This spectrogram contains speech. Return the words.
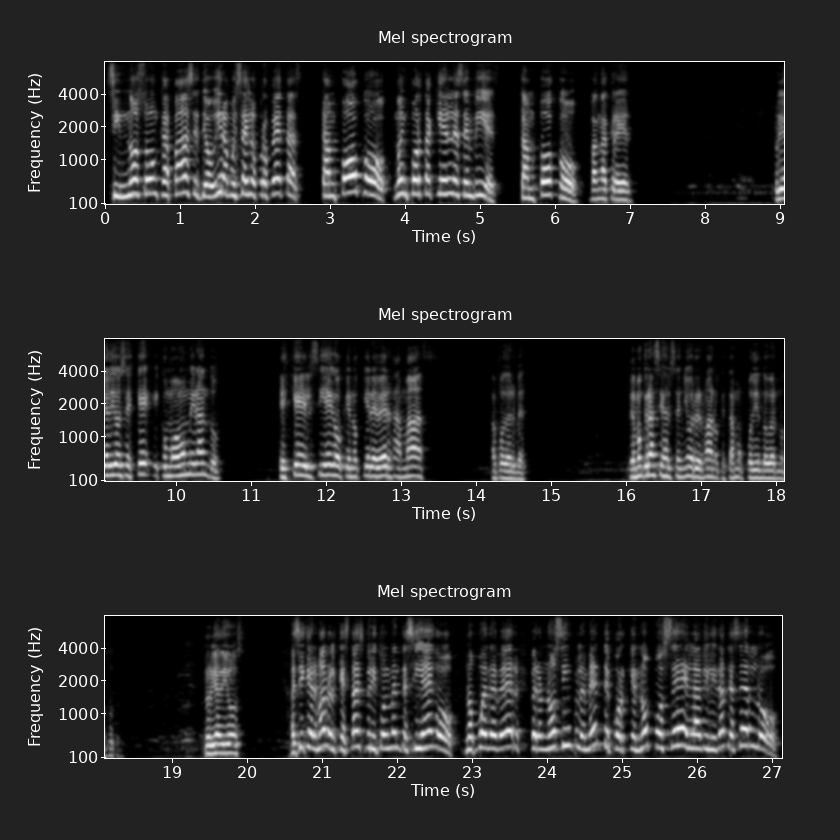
si no son capaces de oír a Moisés y los profetas, Tampoco, no importa quién les envíes, tampoco van a creer. Gloria Dios, es que, como vamos mirando, es que el ciego que no quiere ver jamás va a poder ver. Demos gracias al Señor, hermano, que estamos pudiendo ver nosotros. Gloria a Dios. Así que hermano, el que está espiritualmente ciego no puede ver, pero no simplemente porque no posee la habilidad de hacerlo,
